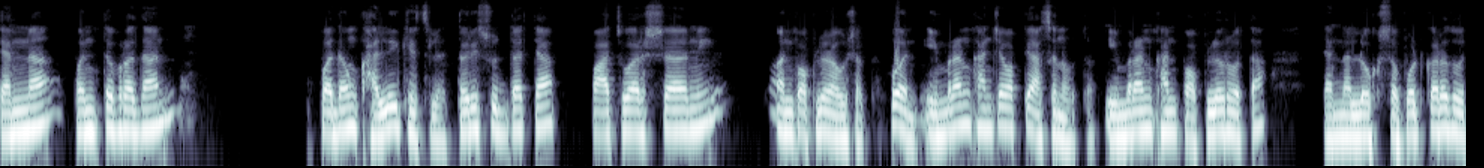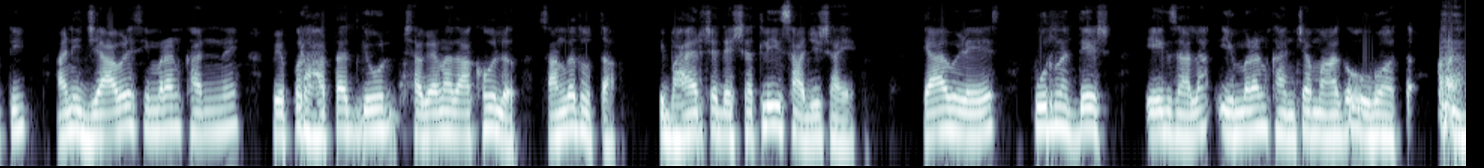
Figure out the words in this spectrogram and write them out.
त्यांना पंतप्रधान पदम खाली खेचलं तरी सुद्धा त्या पाच वर्षांनी अनपॉप्युलर राहू शकतात. पण इम्रान खानच्या बाबतीत असं नव्हतं. इम्रान खान पॉप्युलर होता त्यांना लोक सपोर्ट करत होती आणि ज्यावेळेस इम्रान खानने पेपर हातात घेऊन सगळ्यांना दाखवलं सांगत होता की बाहेरच्या देशातली ही साजिश आहे. त्यावेळेस पूर्ण देश एक झाला इम्रान खानच्या माग उभा होता.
